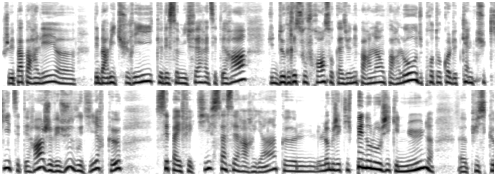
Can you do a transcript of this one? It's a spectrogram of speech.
Je ne vais pas parler euh, des barbituriques, des somnifères, etc., du degré de souffrance occasionné par l'un ou par l'autre, du protocole de Kentucky, etc. Je vais juste vous dire que c'est pas effectif, ça sert à rien, que l'objectif pénologique est nul, euh, puisque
